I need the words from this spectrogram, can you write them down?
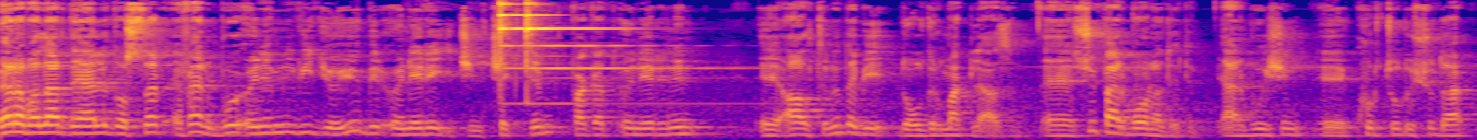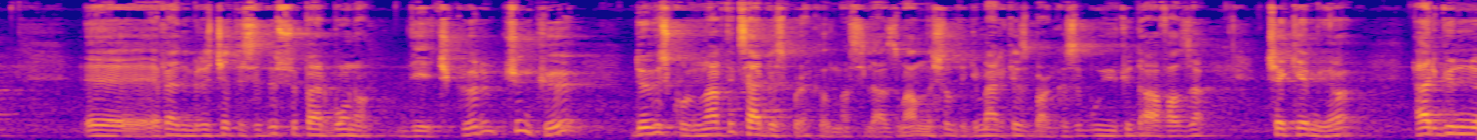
Merhabalar değerli dostlar. Efendim bu önemli videoyu bir öneri için çektim. Fakat önerinin e, altını da bir doldurmak lazım. E, süper bono dedim. Yani bu işin e, kurtuluşu da e, efendim reçetesi de süper bono diye çıkıyorum. Çünkü döviz kurunun artık serbest bırakılması lazım. Anlaşıldı ki Merkez Bankası bu yükü daha fazla çekemiyor. Her gün e,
